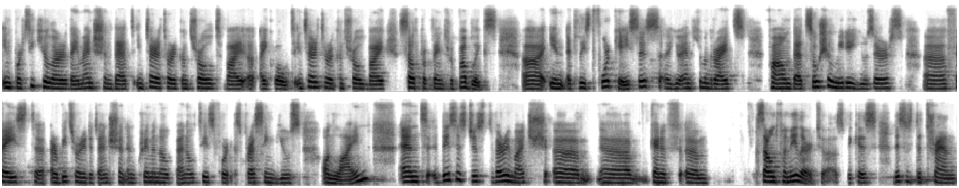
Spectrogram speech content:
in particular, they mentioned that in territory controlled by, I quote, in territory controlled by self-proclaimed republics, in at least four cases, UN human rights found that social media users faced arbitrary detention and criminal penalties for expressing views online. And this is just very much um, uh, kind of um, sound familiar to us because this is the trend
